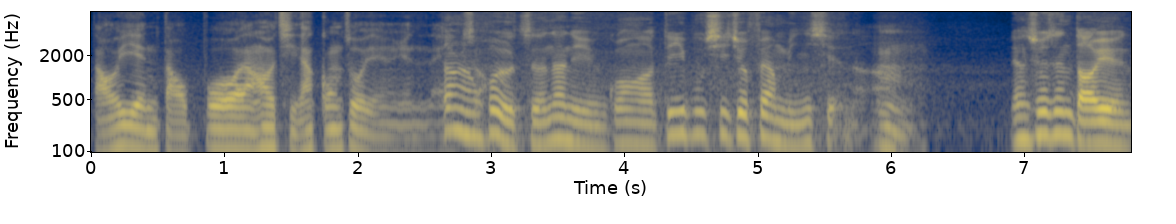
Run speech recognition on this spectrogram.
导演、导播，然后其他工作人员的那种，当然会有责难的眼光啊。第一部戏就非常明显啊。嗯，梁秋生导演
